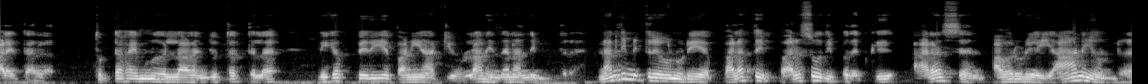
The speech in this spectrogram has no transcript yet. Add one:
அழைத்தார்கள். துட்டகைமுனு இல்லாத யுத்தத்தில் மிகப்பெரிய பணியாற்றியுள்ளான் இந்த நந்திமித்திர நந்திமித்திரவனுடைய பலத்தை பரிசோதிப்பதற்கு அரசன் அவருடைய யானை ஒன்றை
